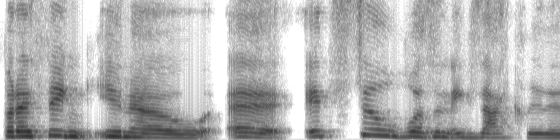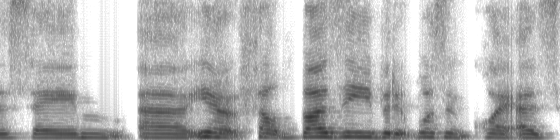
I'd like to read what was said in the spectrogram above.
But I think, you know, uh, it still wasn't exactly the same. Uh, you know, it felt buzzy, but it wasn't quite as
